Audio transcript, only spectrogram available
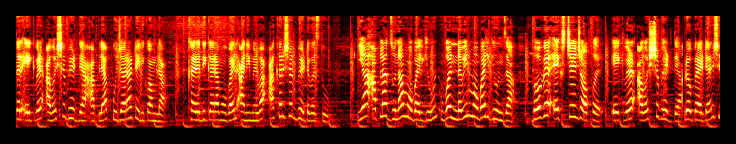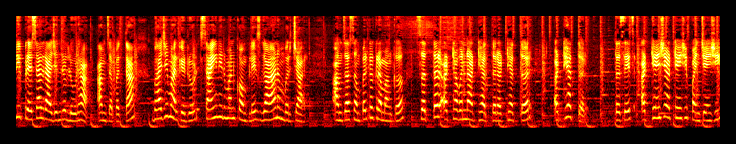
तर एक वेळ अवश्य भेट द्या आपल्या पुजारा टेलिकॉमला. खरेदी करा मोबाईल आणि मिळवा आकर्षक भेटवस्तू. या आपला जुना मोबाईल घेऊन व नवीन मोबाईल घेऊन जा. भव्य एक्सचेंज ऑफर एक वेळ अवश्य भेट द्या. प्रोप्रायटर श्री प्रसाद राजेंद्र लोढा. आमचा पत्ता भाजी मार्केट रोड साई निर्माण कॉम्प्लेक्स गाळा नंबर चार. आमचा संपर्क क्रमांक सत्तर अठ्ठावन्न अठ्ठ्याहत्तर अठ्ठ्याहत्तर अठ्ठ्याहत्तर तसेच अठ्ठ्याऐंशी अठ्ठ्याऐंशी पंच्याऐंशी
